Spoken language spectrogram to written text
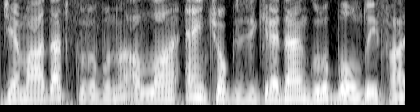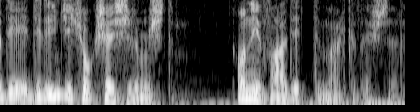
cemaat grubunu Allah'ı en çok zikreden grup olduğu ifade edilince çok şaşırmıştım. Onu ifade ettim arkadaşlara.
